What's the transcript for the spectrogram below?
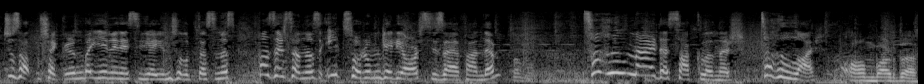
360 ekranında yeni nesil yayıncılıktasınız. Hazırsanız ilk sorum geliyor size efendim. Tamam. Tahıl nerede saklanır? Tahıllar. Ambarda.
